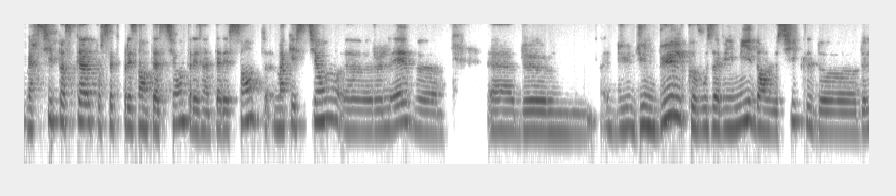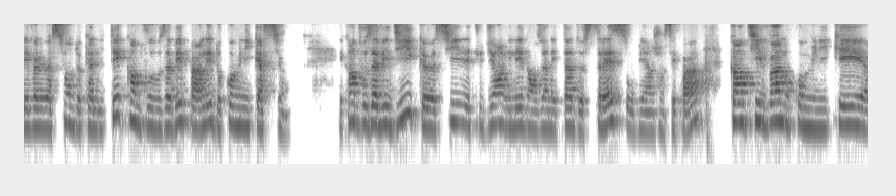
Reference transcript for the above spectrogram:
merci Pascal pour cette présentation très intéressante. Ma question euh, relève d'une bulle que vous avez mis dans le cycle de, l'évaluation de qualité quand vous avez parlé de communication. Et quand vous avez dit que si l'étudiant il est dans un état de stress ou bien je ne sais pas, quand il va nous communiquer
